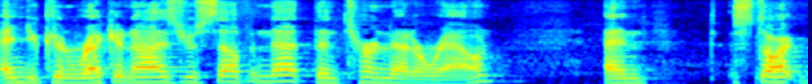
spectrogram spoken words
and you can recognize yourself in that, then turn that around and start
